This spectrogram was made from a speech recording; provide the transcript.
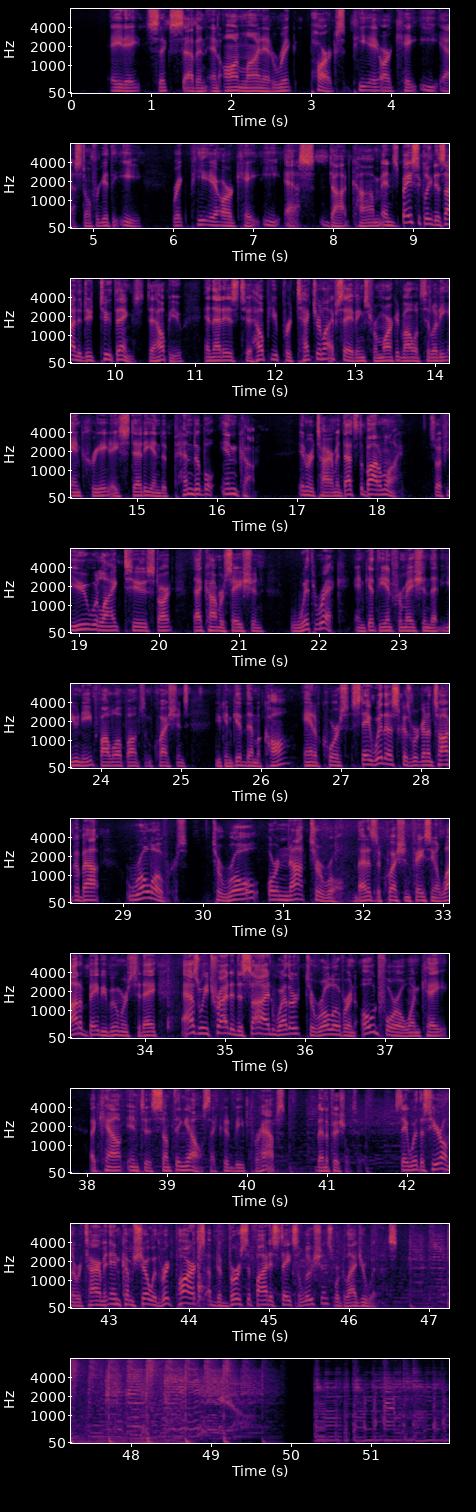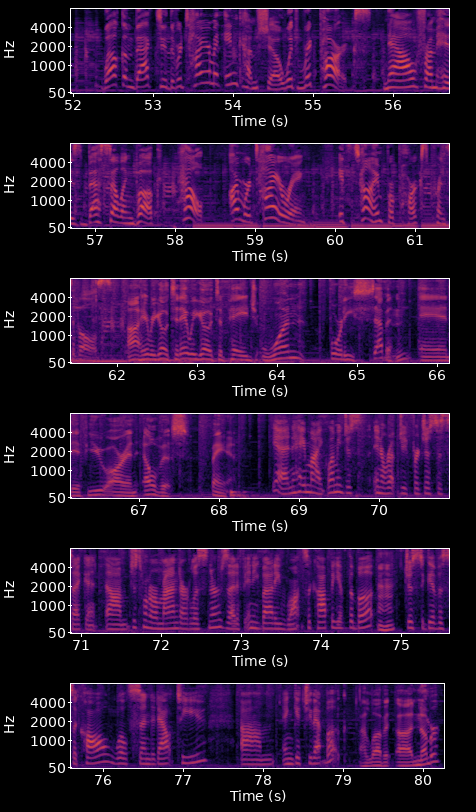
8867, and online at Rick Parkes, P A R K E S. Don't forget the E Rick, P A R K E S dot com. And it's basically designed to do two things to help you, and that is to help you protect your life savings from market volatility and create a steady and dependable income in retirement. That's the bottom line. So if you would like to start that conversation with Rick and get the information that you need, follow up on some questions, you can give them a call. And of course, stay with us because we're going to talk about rollovers to roll or not to roll? That is the question facing a lot of baby boomers today as we try to decide whether to roll over an old 401k account into something else that could be perhaps beneficial to. Stay with us here on the Retirement Income Show with Rick Parkes of Diversified Estate Solutions. We're glad you're with us. Welcome back to the Retirement Income Show with Rick Parkes. Now, from his best selling book, Help, I'm Retiring it's time for Parkes Principles. Ah, here we go. Today we go to page 147. And if you are an Elvis fan, yeah, and hey, Mike, let me just interrupt you for just a second. Um, just want to remind our listeners that if anybody wants a copy of the book, mm-hmm. just to give us a call, we'll send it out to you um, and get you that book. I love it. Uh, number?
